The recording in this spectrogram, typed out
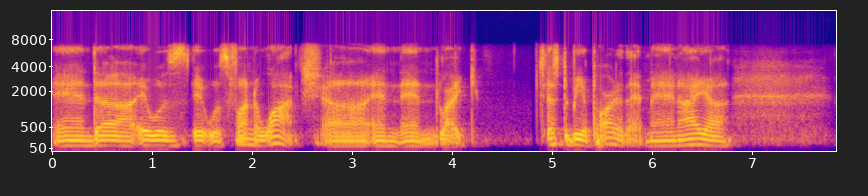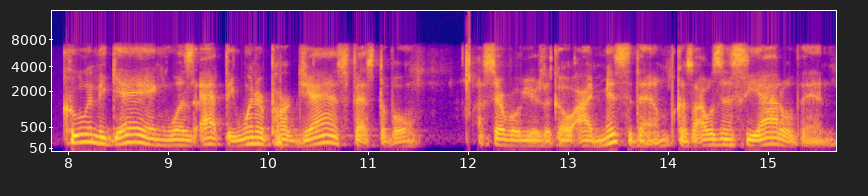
And uh, it was it was fun to watch, uh, and and like just to be a part of that, man. I uh, Kool and the Gang was at the Winter Park Jazz Festival uh, several years ago. I missed them because I was in Seattle then,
